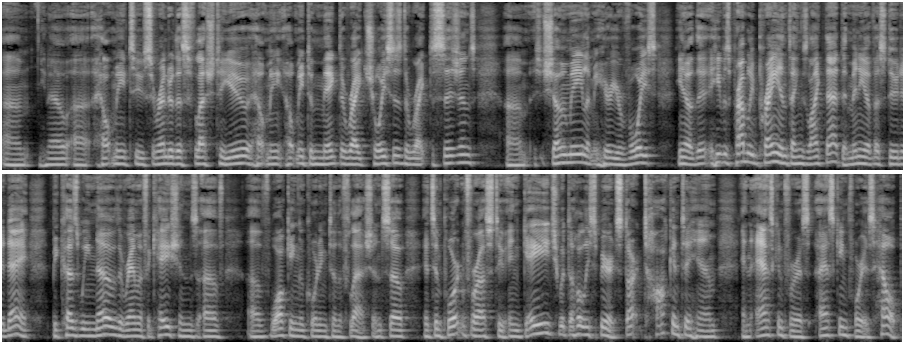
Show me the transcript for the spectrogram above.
Um, you know, uh, help me to surrender this flesh to you. Help me, help me to make the right choices, the right decisions. Um, show me, let me hear your voice. You know, the, he was probably praying things like that that many of us do today because we know the ramifications of of walking according to the flesh. And so it's important for us to engage with the Holy Spirit, start talking to him and asking for his asking for his help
